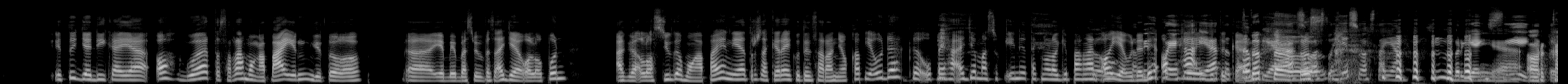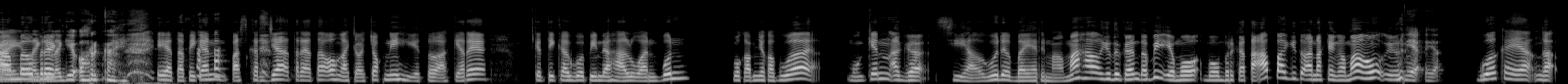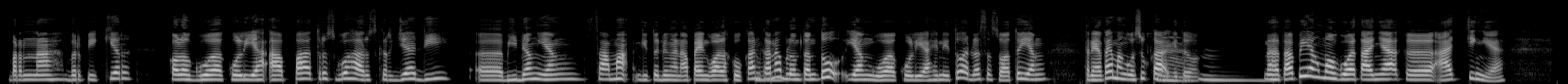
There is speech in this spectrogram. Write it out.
itu jadi kayak oh gua terserah mau ngapain gitu loh, Eh, ya bebas-bebas aja walaupun agak lost juga mau ngapain ya terus akhirnya ikutin saran nyokap ya udah ke UPH aja masuk ini teknologi pangan oh ya udah deh oke UPH ya, gitu tetep kan ya, terus swastanya swasta yang hmm, bergengsi Iya, gitu. orkai, break. lagi-lagi orkai. Iya tapi kan pas kerja ternyata oh nggak cocok nih gitu. Akhirnya ketika gue pindah haluan pun bokap nyokap gue mungkin agak sial gue udah bayarin mahal-mahal gitu kan. Tapi ya mau mau berkata apa gitu anaknya nggak mau. Gitu. Iya, iya. Gue kayak nggak pernah berpikir kalau gue kuliah apa terus gue harus kerja di eh, bidang yang sama gitu dengan apa yang gue lakukan karena Hmm. belum tentu yang gue kuliahin itu adalah sesuatu yang ternyata emang gue suka Hmm. gitu. Hmm. Nah, tapi yang mau gua tanya ke Acing ya.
